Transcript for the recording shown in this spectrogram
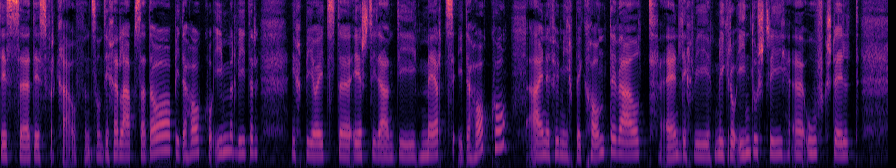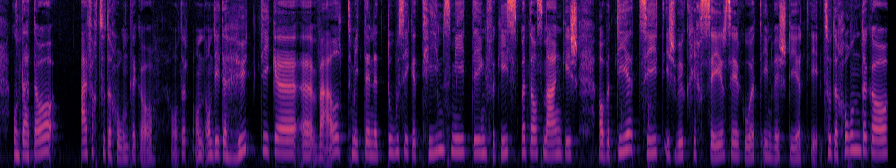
des, äh, des Verkaufens. Und ich erlebe es auch da bei der HACO immer wieder. Ich bin ja jetzt erst seit Ende März in der HACO. Eine für mich bekannte Welt, ähnlich wie Mikroindustrie aufgestellt. Und auch da einfach zu den Kunden gehen. Oder? Und, und in der heutigen äh, Welt mit diesen tausenden Teams-Meetings vergisst man das manchmal. Aber diese Zeit ist wirklich sehr, sehr gut investiert. Zu den Kunden gehen,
